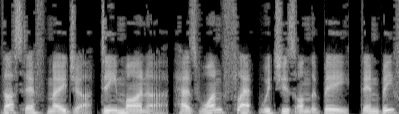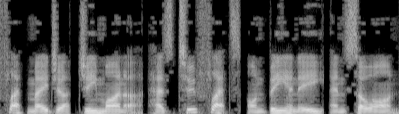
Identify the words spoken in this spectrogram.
Thus F major D minor has one flat which is on the B, then B flat major G minor has two flats on B and E and so on.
